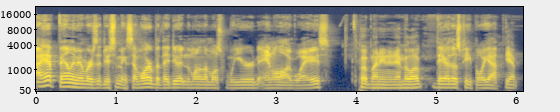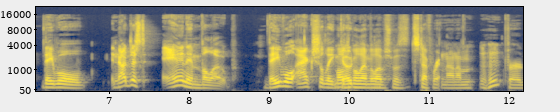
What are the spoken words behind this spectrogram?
I have family members that do something similar, but they do it in one of the most weird analog ways. Put money in an envelope. They are those people, yeah. Yep. They will not just an envelope. They will actually Multiple go. envelopes with stuff written on them Mhm. for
